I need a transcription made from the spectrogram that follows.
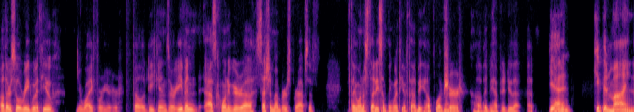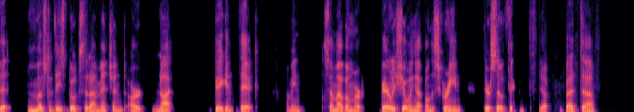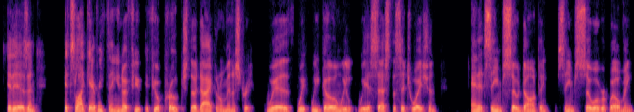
others who will read with you your wife or your fellow deacons or even ask one of your uh, session members perhaps if if they want to study something with you if that'd be helpful i'm yeah. sure uh, they'd be happy to do that yeah and keep in mind that most of these books that i mentioned are not big and thick i mean some of them are barely showing up on the screen. They're so thin. Yep. But uh, it is and it's like everything you know if you if you approach the diaconal ministry with we we go and we we assess the situation and it seems so daunting seems so overwhelming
